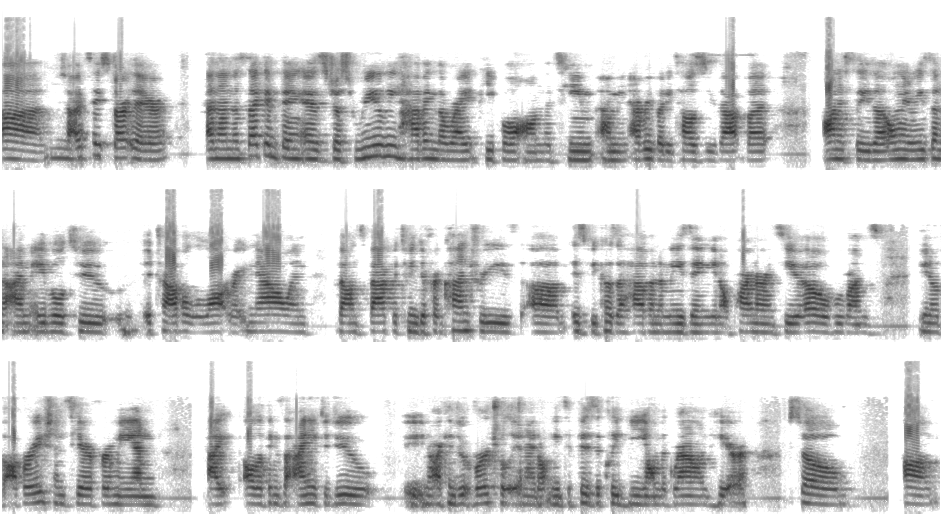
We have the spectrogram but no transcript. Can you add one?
Um, so i'd say start there and then the second thing is just really having the right people on the team. I mean, everybody tells you that, but honestly, the only reason I'm able to travel a lot right now and bounce back between different countries um, is because I have an amazing, you know, partner and CEO who runs, you know, the operations here for me, and I all the things that I need to do, you know, I can do it virtually, and I don't need to physically be on the ground here. So, um,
